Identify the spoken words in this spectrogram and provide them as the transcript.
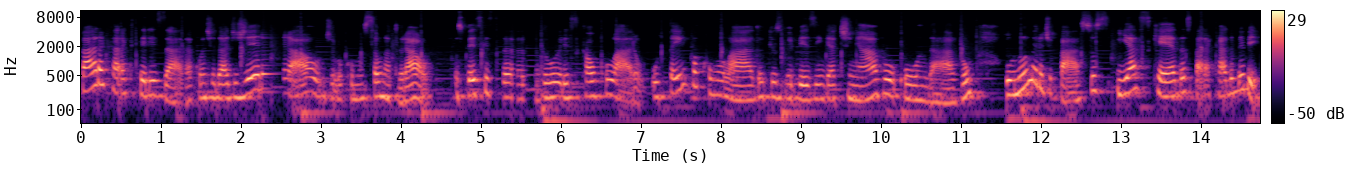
para caracterizar a quantidade geral de locomoção natural, os pesquisadores calcularam o tempo acumulado que os bebês engatinhavam ou andavam, o número de passos e as quedas para cada bebê.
